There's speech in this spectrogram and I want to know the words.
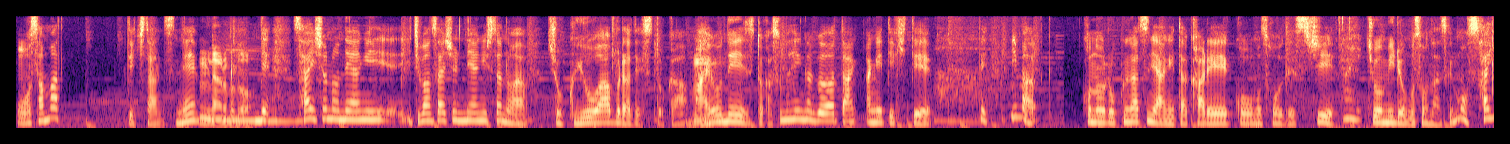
収まってきたんですね。なるほど。で最初の値上げ一番最初に値上げしたのは食用油ですとかマヨネーズとかその辺がぐわっと上げてきてで今この6月に上げたカレー粉もそうですしはい。調味料もそうなんですけどもう最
